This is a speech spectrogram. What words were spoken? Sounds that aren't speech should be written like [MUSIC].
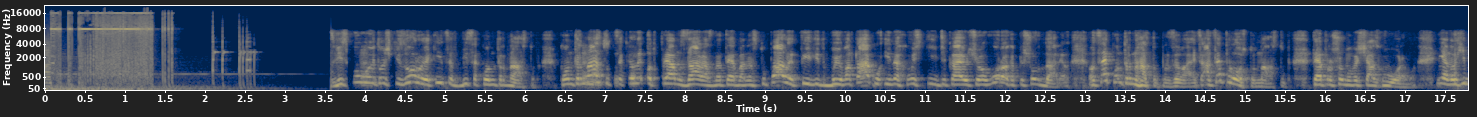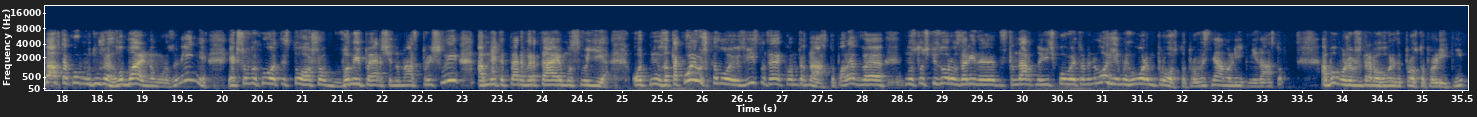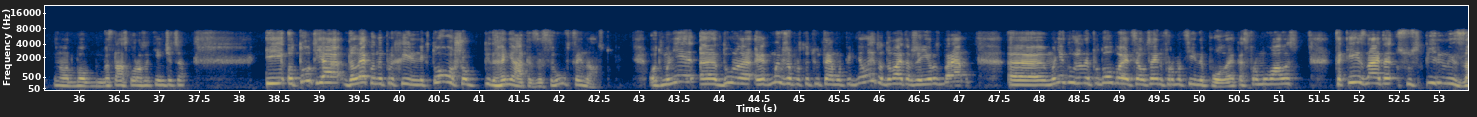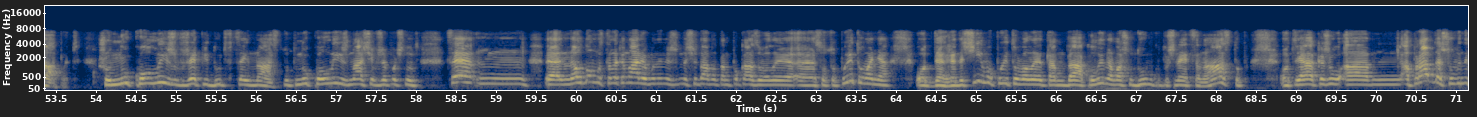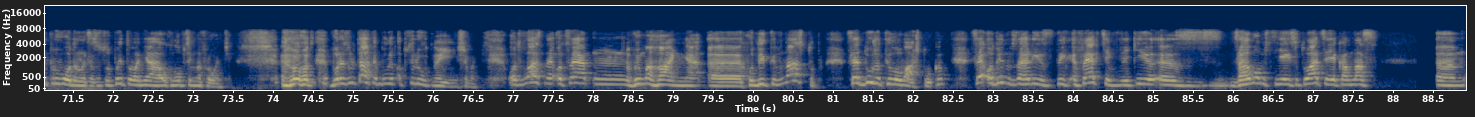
one. Військової точки зору, який це в біса контрнаступ? Контрнаступ це коли от прямо зараз на тебе наступали, ти відбив атаку і на хвості тікаючого ворога пішов далі. Оце контрнаступ називається, а це просто наступ. Те про що ми весь час говоримо. Ні, ну хіба в такому дуже глобальному розумінні, якщо виходити з того, що вони перші до нас прийшли, а ми тепер вертаємо своє. От ну за такою шкалою, звісно, це контрнаступ. Але в ну з точки зору взагалі стандартної військової термінології, ми говоримо просто про весняно-літній наступ. Або може вже треба говорити просто про літній, ну бо весна скоро закінчиться. І отут я далеко не прихильник того, щоб підганяти ЗСУ в цей наступ. От мені е, дуже, як ми вже просто цю тему підняли, то давайте вже її розберемо. Е, мені дуже не подобається оце інформаційне поле, яке сформувалось. Такий, знаєте, суспільний запит. Що ну коли ж вже підуть в цей наступ? Ну коли ж наші вже почнуть? Це е, на одному з телеканалів вони нещодавно там показували е, соцопитування, от де глядачів опитували там, да, коли на вашу думку почнеться наступ. От я кажу: а, а правда, що ви не проводили це соцопитування у хлопців на фронті? [LAUGHS] От, бо результати були абсолютно іншими. От, власне, оце вимагання е, ходити в наступ це дуже тилова штука. Це один взагалі з тих ефектів, які е, загалом з цієї ситуації, яка в нас. Е,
